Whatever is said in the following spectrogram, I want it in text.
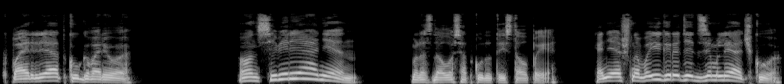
«К порядку, говорю!» «Он северянин!» — раздалось откуда-то из толпы. «Конечно, выгородит землячку!»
